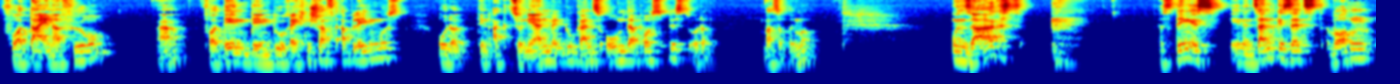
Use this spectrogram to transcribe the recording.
vor deiner Führung, ja, vor denen, denen du Rechenschaft ablegen musst oder den Aktionären, wenn du ganz oben der Post bist oder was auch immer und sagst, das Ding ist in den Sand gesetzt worden,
